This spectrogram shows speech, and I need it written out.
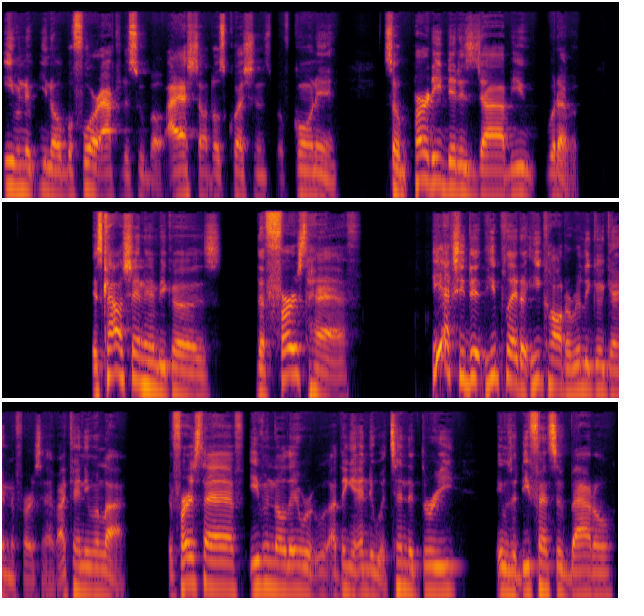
even if, you know, before or after the Super Bowl. I asked y'all those questions before going in. So Purdy did his job. He, whatever. It's Kyle Shanahan because the first half, he actually did, he played, a, he called a really good game the first half. I can't even lie. The first half, even though they were, I think it ended with 10 to 3, it was a defensive battle.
